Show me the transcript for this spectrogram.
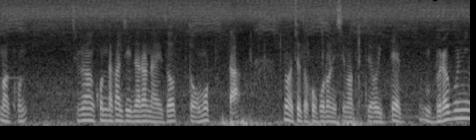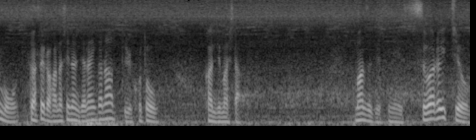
まあ自分はこんな感じにならないぞと思ったのはちょっと心にしまっておいてブログにも活かせる話なんじゃないかなということを感じました。まずですね座る位置を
